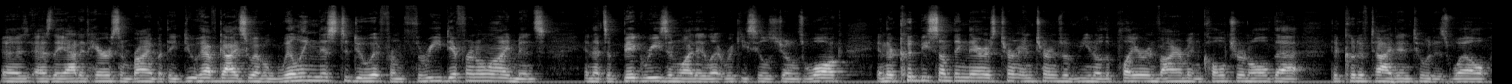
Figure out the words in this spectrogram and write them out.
as, as they added Harrison Bryant, but they do have guys who have a willingness to do it from three different alignments, and that's a big reason why they let Ricky Seals Jones walk. And there could be something there as ter- in terms of you know the player environment and culture and all of that that could have tied into it as well.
